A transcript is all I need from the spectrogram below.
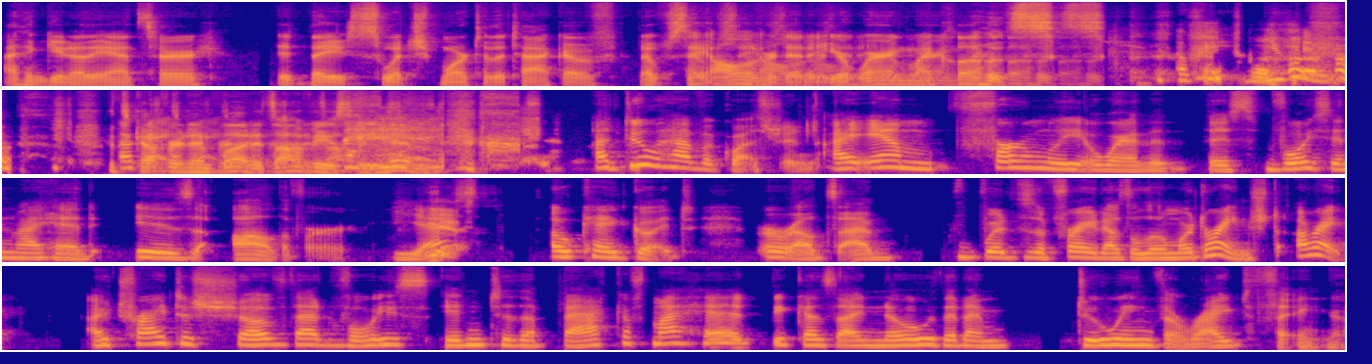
I think you know the answer, it, they switch more to the tack of nope, say Oliver did it. You're wearing my clothes. Okay, you can. It's Okay. covered in blood. It's obviously him. I do have a question. I am firmly aware that this voice in my head is Oliver. Yes. Yes. Okay, good. Or else I was afraid I was a little more deranged. All right. I tried to shove that voice into the back of my head because I know that I'm doing the right thing.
